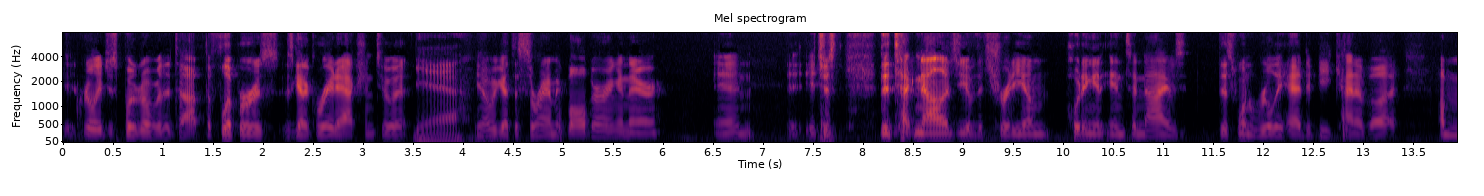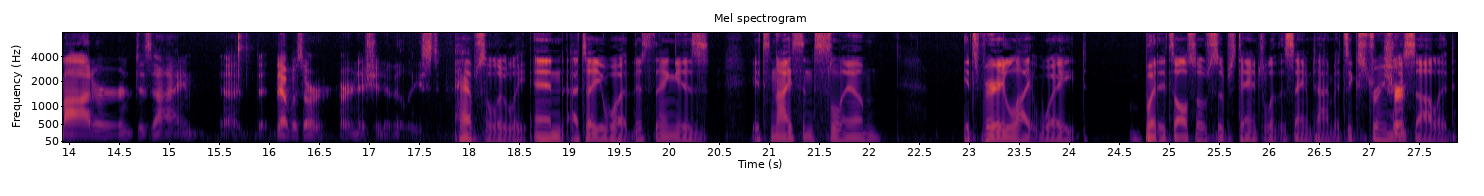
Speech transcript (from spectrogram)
it really just put it over the top. The flipper is, has got a great action to it. Yeah. You know, we got the ceramic ball bearing in there, and it, it just the technology of the tritium putting it into knives. This one really had to be kind of a a modern design. Uh, th- that was our our initiative, at least. Absolutely. And I tell you what, this thing is it's nice and slim. It's very lightweight, but it's also substantial at the same time. It's extremely Sure. solid,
